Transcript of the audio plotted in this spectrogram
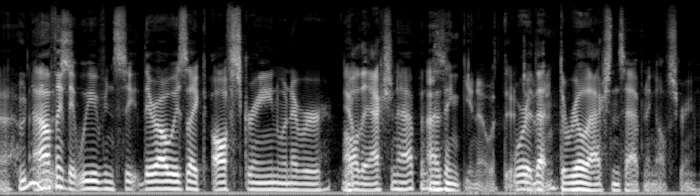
Uh, who knows? I don't think that we even see. They're always like off screen whenever Yep. all the action happens. I think you know what they're or doing. that the real action's happening off screen.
